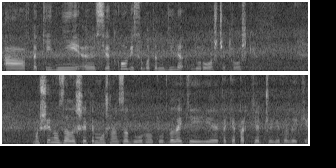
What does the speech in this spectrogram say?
а в такі дні е, святкові, субота-неділя дорожче трошки. Машину залишити можна задурно тут. Велике таке паркеджо є велике.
